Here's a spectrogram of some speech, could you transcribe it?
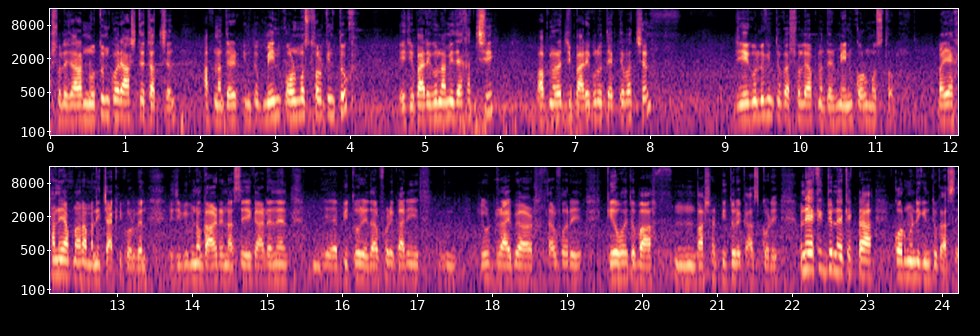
আসলে যারা নতুন করে আসতে চাচ্ছেন, আপনাদের কিন্তু মেন কর্মস্থল কিন্তু এই যে বাড়িগুলো আমি দেখাচ্ছি। আপনারা যে বাড়িগুলো দেখতে পাচ্ছেন যে এগুলো কিন্তু আসলে আপনাদের মেন কর্মস্থল। বা এখানে আপনারা মানে চাকরি করবেন। এই যে বিভিন্ন গার্ডেন আছে এই গার্ডেনের ভিতরে তারপরে উম, কেউ ড্রাইভার তারপরে কেউ হয়তো বা বাসার ভিতরে কাজ করে। মানে এক একজন এক একটা কর্মণি কিন্তু আছে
